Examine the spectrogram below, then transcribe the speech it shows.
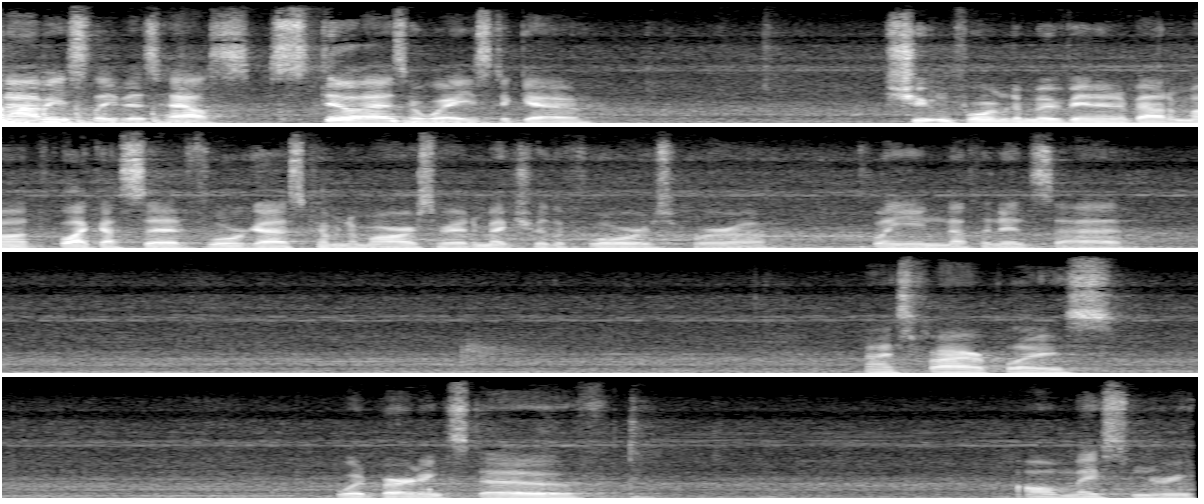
And obviously this house still has a ways to go shooting for him to move in in about a month. Like I said, floor guys coming tomorrow, so we had to make sure the floors were uh, clean, nothing inside. Nice fireplace. Wood burning stove. All masonry.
